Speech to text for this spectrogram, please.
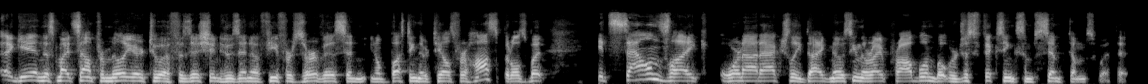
again, this might sound familiar to a physician who's in a fee for service and you know busting their tails for hospitals, but it sounds like we're not actually diagnosing the right problem, but we're just fixing some symptoms with it.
